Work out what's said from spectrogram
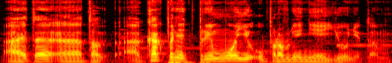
А это... А, а как понять прямое управление юнитом?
